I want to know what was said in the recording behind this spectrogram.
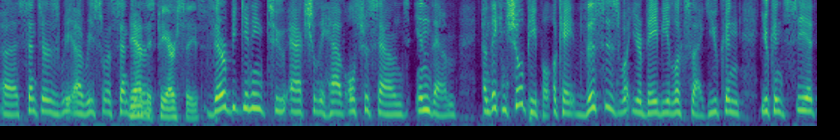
uh, centers, re, uh, resource centers, Yeah, the PRCs. they're beginning to actually have ultrasounds in them and they can show people okay this is what your baby looks like you can you can see it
